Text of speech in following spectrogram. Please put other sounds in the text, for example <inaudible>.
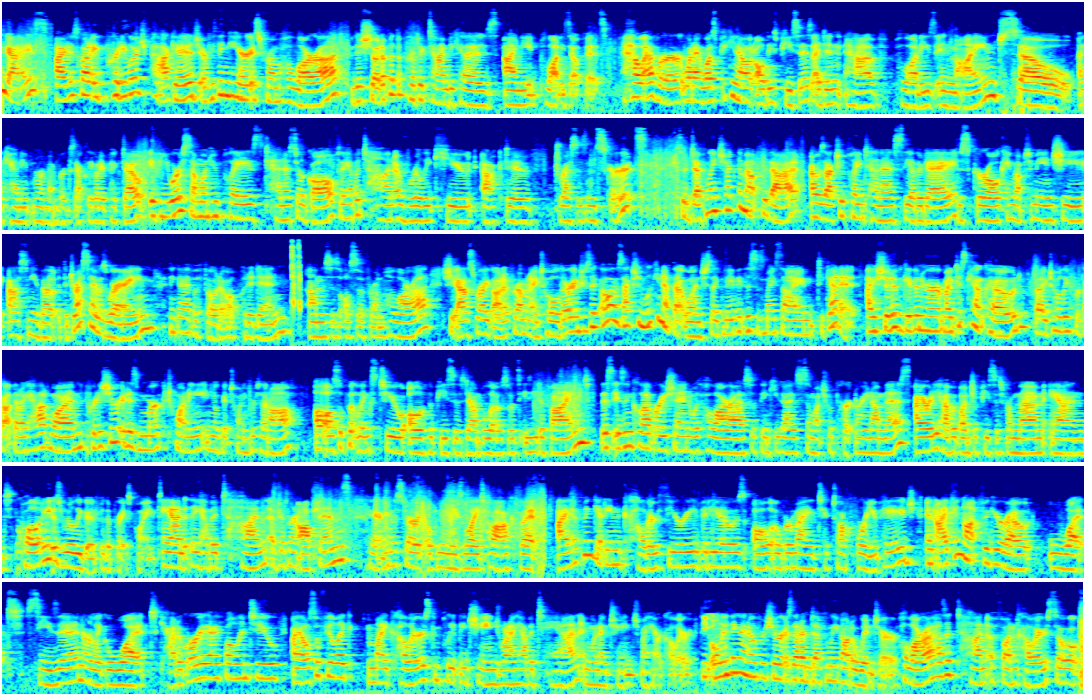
Morning guys. I just got a pretty large package. Everything here is from Halara. This showed up at the perfect time because I need Pilates outfits. However, when I was picking out all these pieces, I didn't have Pilates in mind, so I can't even remember exactly what I picked out. If you are someone who plays tennis or golf, they have a ton of really cute, active dresses and skirts. So definitely check them out for that. I was actually playing tennis the other day. This girl came up to me and she asked me about the dress I was wearing. I think I have a photo, I'll put it in. Um, this is also from Halara. She asked where I got it from and I told her and she's like, oh, I was actually looking at that one. She's like, maybe this is my sign to get it. I should have given her my discount code, but I totally forgot that I had one. Pretty sure it is Merk20 and you'll get 20% off. I'll also put links to all of the pieces down below so it's easy to find. This is in collaboration with Halara, so thank you guys so much for partnering on this. I already have a bunch of pieces from them and quality is really good for the price point. And they have a ton of different options. Okay, I'm gonna start opening these while I talk, but I have been getting color theory videos all over my TikTok For You page, and I cannot figure out what season or like what category I fall into. I also feel like my colors completely change when I have a tan and when I change my hair color. The only thing I know for sure is that I'm definitely not a winter. Halara has a ton of fun colors, so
